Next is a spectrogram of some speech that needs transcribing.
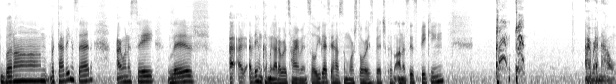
But um with that being said i want to say live I, I, I think i'm coming out of retirement so you guys can have some more stories bitch because honestly speaking i ran out.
